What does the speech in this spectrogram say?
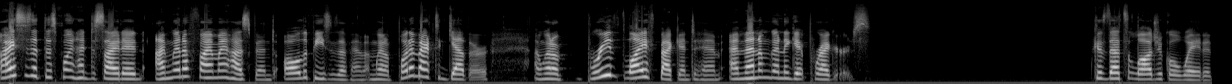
Isis at this point had decided, I'm gonna find my husband, all the pieces of him, I'm gonna put him back together, I'm gonna breathe life back into him, and then I'm gonna get preggers. Because that's a logical way to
